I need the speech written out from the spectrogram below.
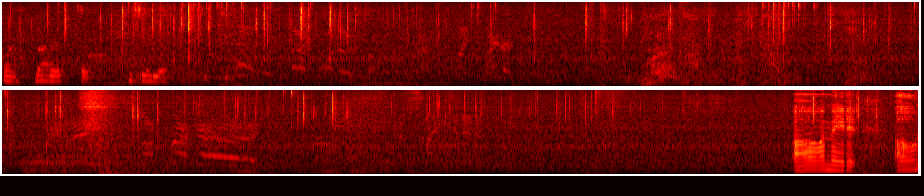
Well, not it, but it's gonna be it. Oh, I made it. Oh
